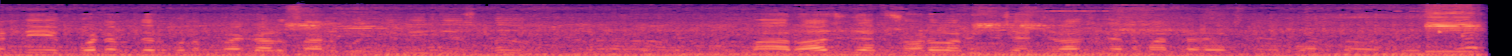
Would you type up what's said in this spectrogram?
ఎన్డీఏ కూటమి తరఫున ప్రగాఢ సానుభూతి తెలియజేస్తూ మా రాజుగారి చోడవరం ఇన్ఛార్జ్ రాజుగారిని మాట్లాడవలసింది కోరుతా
